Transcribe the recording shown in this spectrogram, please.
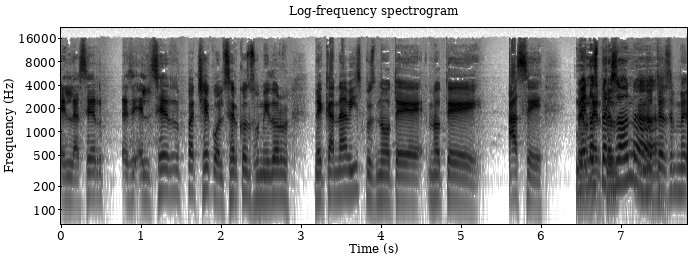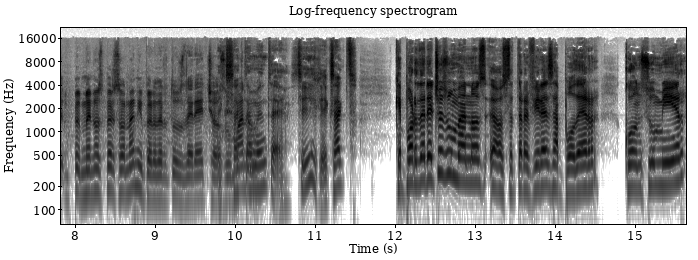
el hacer, el ser pacheco, el ser consumidor de cannabis, pues no te, no te hace Menos persona. no te hace me- menos persona ni perder tus derechos humanos. Exactamente, sí, exacto. Que por derechos humanos, o sea, te refieres a poder consumir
